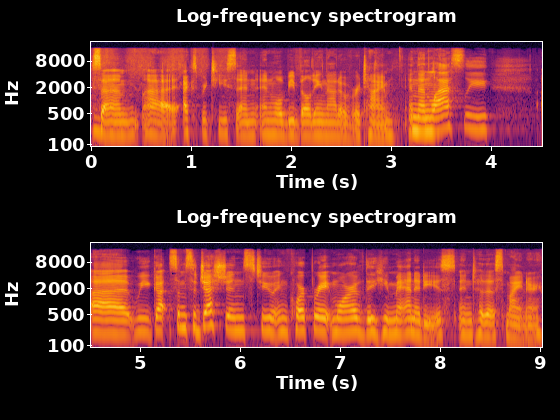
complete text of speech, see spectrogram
some uh, expertise in, and we'll be building that over time. And then lastly, uh, we got some suggestions to incorporate more of the humanities into this minor.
